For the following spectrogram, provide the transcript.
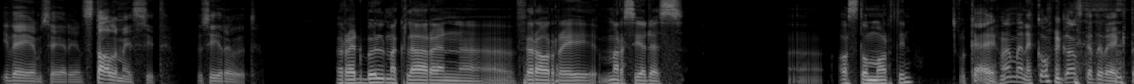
i VM-serien, stallmässigt, hur ser det ut? Red Bull, McLaren, eh, Ferrari, Mercedes, eh, Aston Martin. Okej, okay, men det kommer ganska direkt.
